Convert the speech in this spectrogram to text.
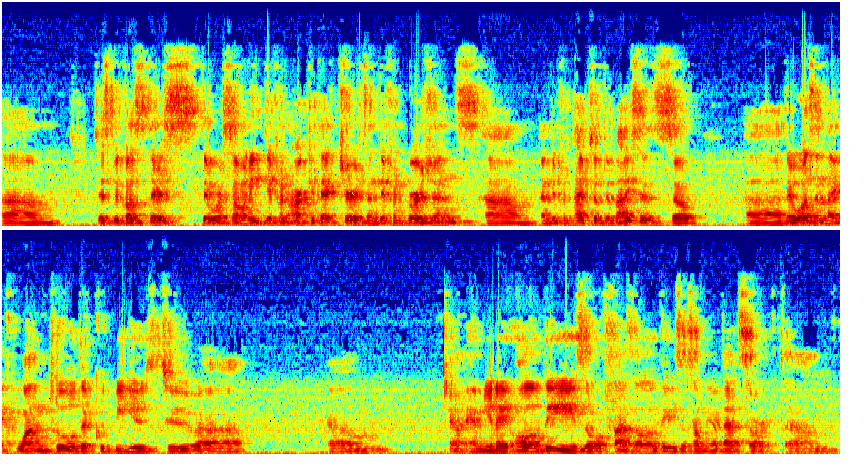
Um, just because there's there were so many different architectures and different versions um, and different types of devices, so uh, there wasn't like one tool that could be used to uh, um, you know emulate all of these or fuzz all of these or something of that sort. Um,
